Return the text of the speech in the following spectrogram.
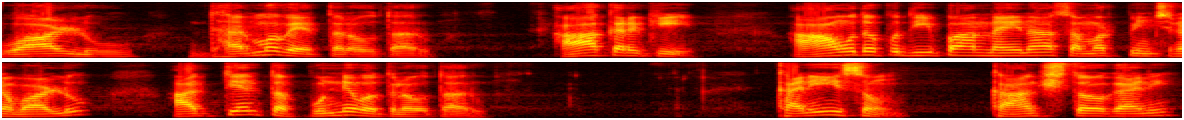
వాళ్ళు ధర్మవేత్తలవుతారు. ఆఖరికి ఆముదపు దీపాన్నైనా సమర్పించిన వాళ్ళు అత్యంత పుణ్యవతులవుతారు. కనీసం కాంక్షతో కానీ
